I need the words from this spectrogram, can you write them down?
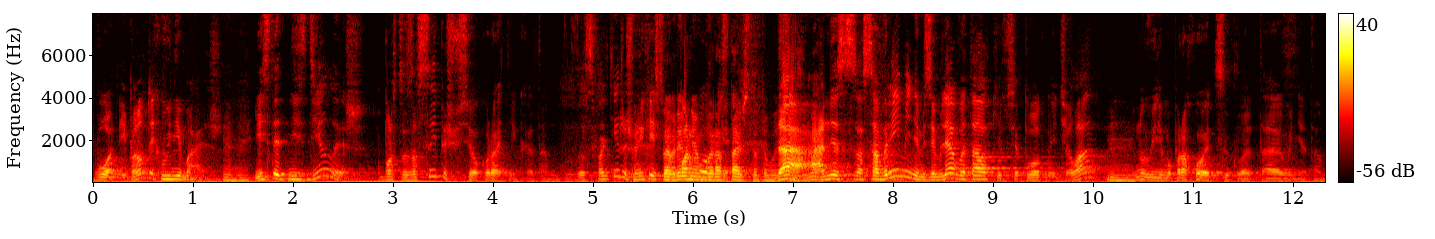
Вот, и потом ты их вынимаешь. Мгм. Если ты это не сделаешь, просто засыпешь все аккуратненько, там, заасфальтируешь, у них есть Со временем парковки. вырастает что-то будет Да, они со, со временем земля выталкивает все плотные тела, Мгм. ну, видимо, проходит циклы оттаивания там.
